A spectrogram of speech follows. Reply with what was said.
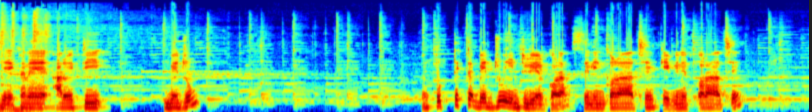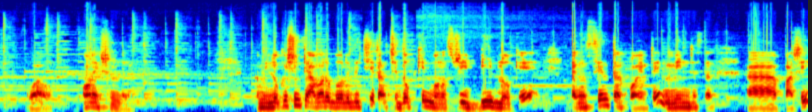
যে এখানে আরও একটি বেডরুম। প্রত্যেকটা বেডরুম ইন্টেরিয়র করা সিলিং করা আছে কেবিনেট করা আছে। ওয়াও অনেক সুন্দর। আমি লোকেশনটি আবারও বলে দিচ্ছি, এটা হচ্ছে দক্ষিণ বনশ্রী বি ব্লকে এবং সেন্টার পয়েন্টে মেন রাস্তার পাশেই।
